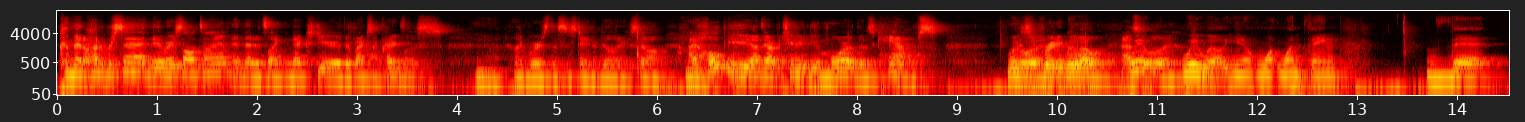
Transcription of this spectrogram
commit 100% and they race all the time, and then it's like next year their bike's on Craigslist. Yeah. Like, where's the sustainability? So I hope you have the opportunity to do more of those camps. We Which is would. pretty We cool. will. We- Absolutely. We, will. You know, one, one thing that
